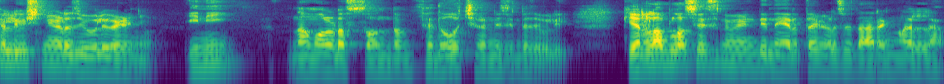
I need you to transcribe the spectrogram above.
കല്യൂഷ്ണിയുടെ ജോലി കഴിഞ്ഞു. ഇനി നമ്മളുടെ സ്വന്തം ഫെദോ ചെർണിജിന്റെ ജോലി. കേരള ബ്ലാസ്റ്റേഴ്സിന് വേണ്ടി നേരത്തെ കളിച്ച താരങ്ങളെല്ലാം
